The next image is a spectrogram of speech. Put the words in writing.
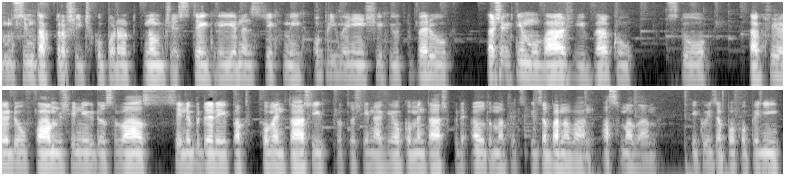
Musím tak trošičku podotknout, že Steak je jeden z těch mých oblíbenějších youtuberů, takže k němu váží velkou úctu takže doufám, že někdo z vás si nebude rejpat v komentářích, protože jinak jeho komentář bude automaticky zabanován a smazán. Děkuji za pochopení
